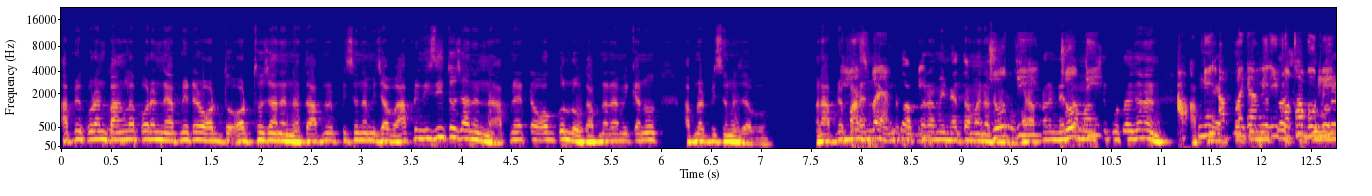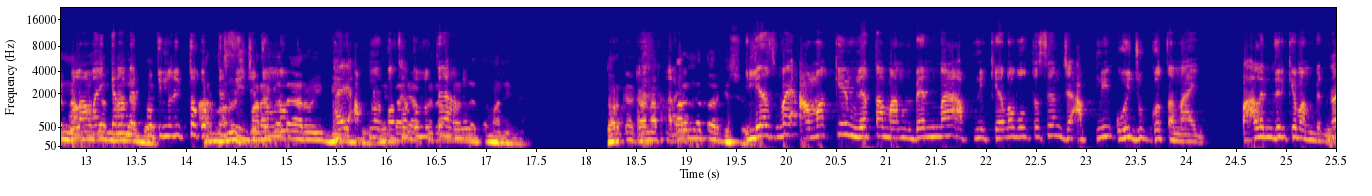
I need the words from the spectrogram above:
আপনি কোরআন বাংলা পড়েন না আপনি এটার অর্থ অর্থ জানেন না। তো আপনার পিছনে আমি যাব। আপনি নিজেই তো জানেন না আপনি একটা অজ্ঞ লোক আপনার আমি কেন আপনার পিছনে যাব? মানে আপনি পারেন না আমি কিন্তু আপনার আমি নেতা যদি- আপনার নেতা মানুষ কোথায় জানেন? আপনি আপনি আপনাকে আমি এই কথা বলি শুক্রবারে আর কেরামের প্রতিনিধিত্ব মানুষ করতেছি মারা যেজন্য গেলে আর ওই ভাই, আপনার কথাগুলোতে আমি- নেতা মানি না। দরকার কারণ আপনি পারেন না তো আর কিছু। ইলিয়াস ভাই আমাকে নেতা মানবেন না আপনি কেন বলতেছেন যে আপনি ওই যোগ্যতা নাই? আলেমদেরকে মানবেন না।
